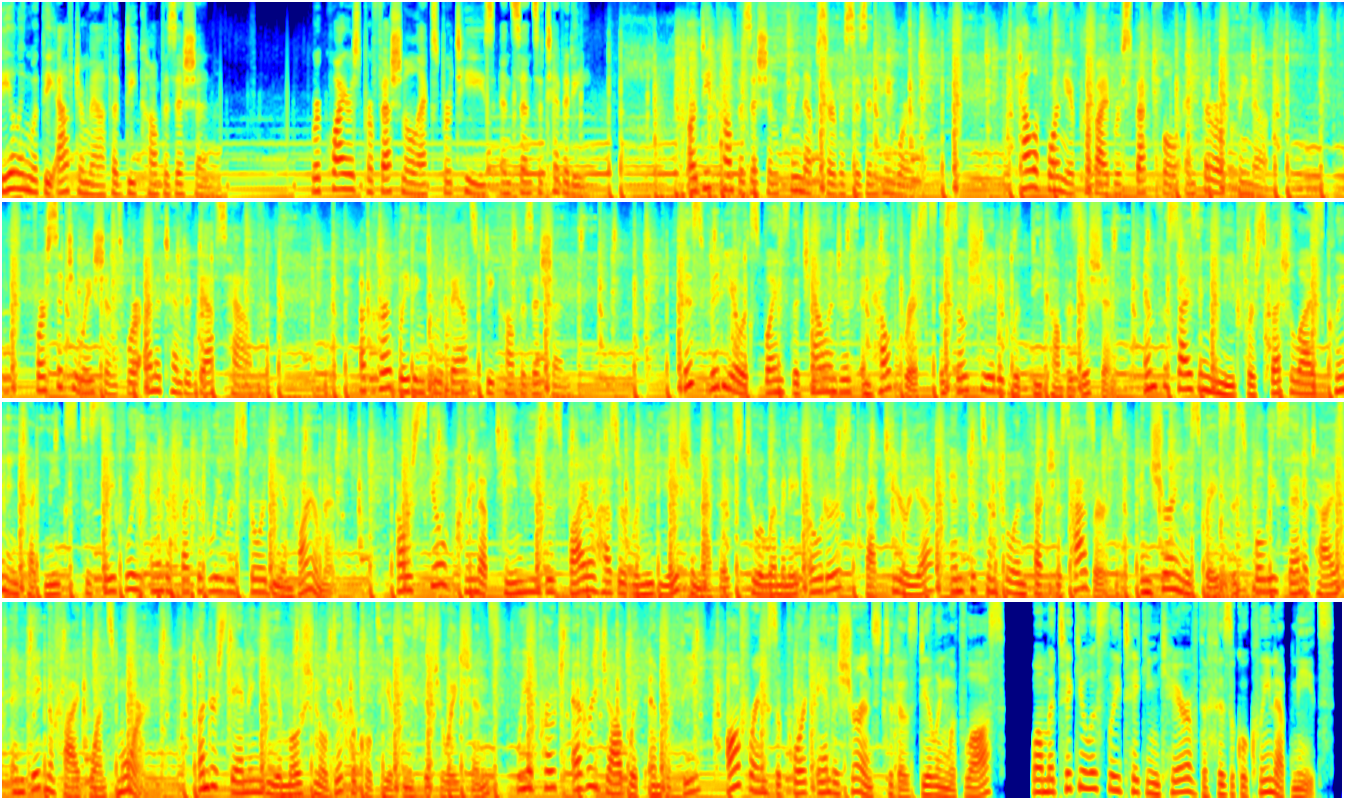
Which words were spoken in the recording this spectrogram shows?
Dealing with the aftermath of decomposition requires professional expertise and sensitivity. Our decomposition cleanup services in Hayward, California provide respectful and thorough cleanup. For situations where unattended deaths have occurred leading to advanced decomposition, This video explains the challenges and health risks associated with decomposition, emphasizing the need for specialized cleaning techniques to safely and effectively restore the environment. Our skilled cleanup team uses biohazard remediation methods to eliminate odors, bacteria, and potential infectious hazards, ensuring the space is fully sanitized and dignified once more. Understanding the emotional difficulty of these situations, we approach every job with empathy, offering support and assurance to those dealing with loss, while meticulously taking care of the physical cleanup needs.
